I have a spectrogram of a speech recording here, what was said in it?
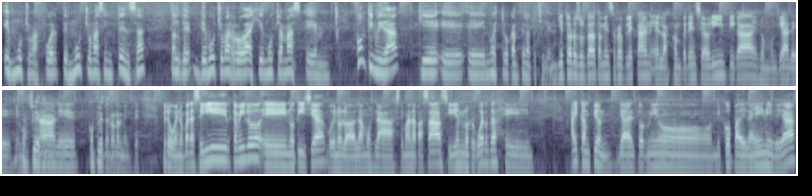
es mucho más fuerte, mucho más intensa y de, mucho más rodaje, mucha más em, continuidad que eh, eh, nuestro campeonato chileno. Y estos resultados también se reflejan en las competencias olímpicas, en los mundiales nacionales. Completamente. Totalmente. Pero bueno, para seguir, Camilo, eh, noticia, bueno, lo hablamos la semana pasada, si bien lo recuerdas, hay campeón ya del torneo de Copa de la NBA.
